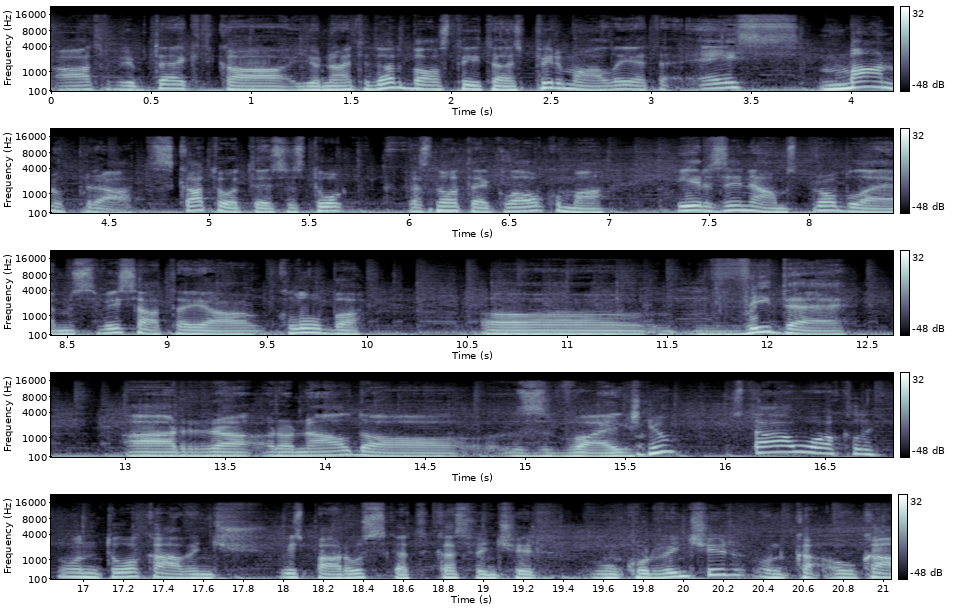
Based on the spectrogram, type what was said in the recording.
ātri gribu teikt, kā United atbalstītājs. Pirmā lieta, es, manuprāt, skatoties uz to, kas notiek laukumā, ir zināmas problēmas visā tajā kluba uh, vidē ar uh, Ronaldo zvaigžņu stāvokli un to, kā viņš vispār uzskata, kas viņš ir un kur viņš ir un kā, un kā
